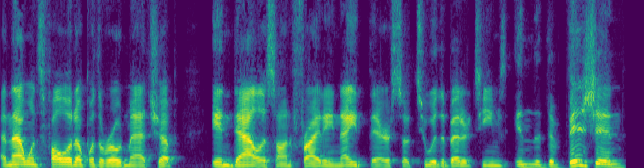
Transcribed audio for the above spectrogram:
and that one's followed up with a road matchup in Dallas on Friday night there. So two of the better teams in the division.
